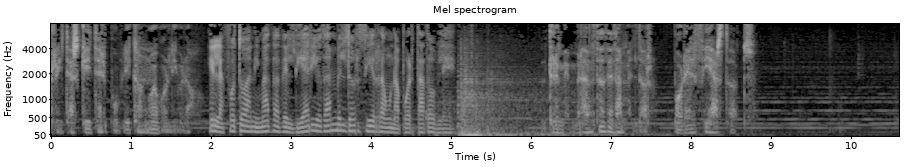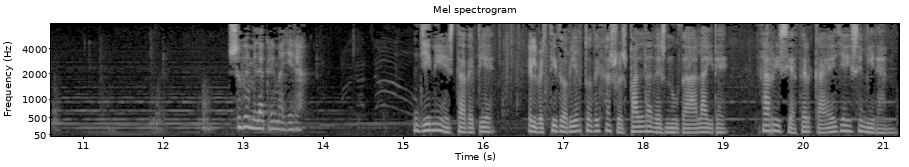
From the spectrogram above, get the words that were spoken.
Rita Skeeter publica un nuevo libro. En la foto animada del diario, Dumbledore cierra una puerta doble. Remembranza de Dumbledore, por Elfie Dodds. Súbeme la cremallera. Ginny está de pie. El vestido abierto deja su espalda desnuda al aire. Harry se acerca a ella y se miran.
